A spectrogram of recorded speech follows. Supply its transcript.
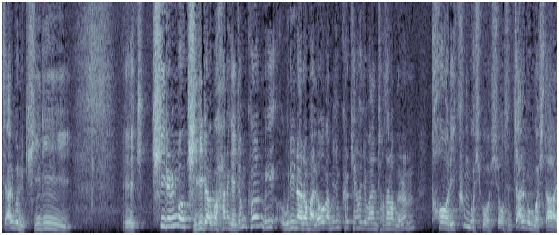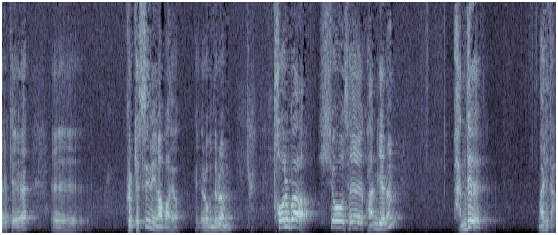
짧은 길이, 예, 키- 키를 뭐 길이라고 하는 게 좀, 그건 뭐 우리나라 말로 어감이 좀 그렇긴 하지만 저 사람들은 털이 큰 것이고 short은 짧은 것이다. 이렇게, 에, 그렇게 쓰이나 봐요. 여러분들은 털과 short의 관계는 반대 말이다.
